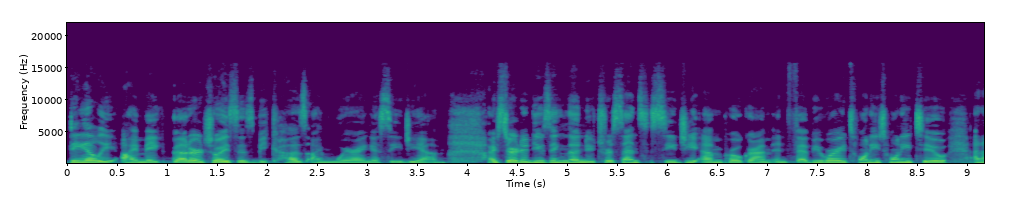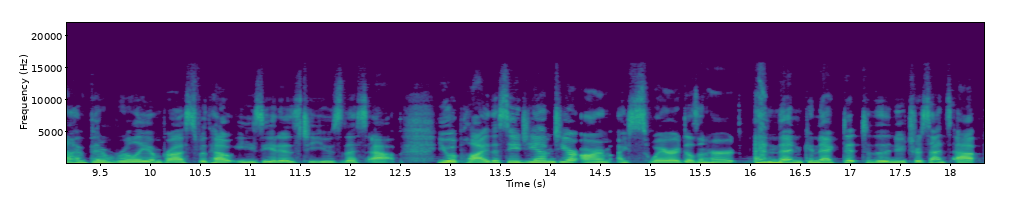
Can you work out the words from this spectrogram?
Daily, I make better choices because I'm wearing a CGM. I started using the NutriSense CGM program in February 2022, and I've been really impressed with how easy it is to use this app. You apply the CGM to your arm, I swear it doesn't hurt, and then connect it to the NutriSense app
